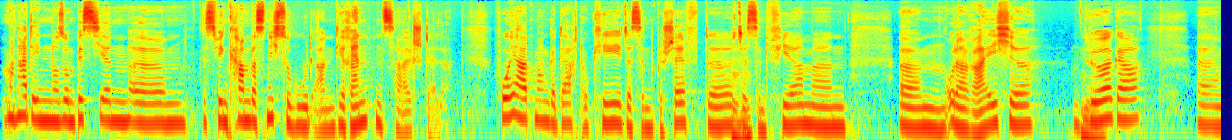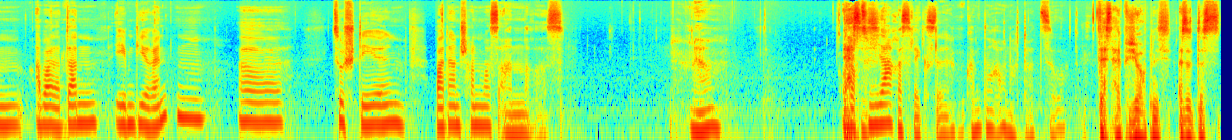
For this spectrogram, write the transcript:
man hat ihnen nur so ein bisschen, ähm, deswegen kam das nicht so gut an, die Rentenzahlstelle. Vorher hat man gedacht, okay, das sind Geschäfte, mhm. das sind Firmen ähm, oder reiche Bürger. Ja. Ähm, aber dann eben die Renten äh, zu stehlen, war dann schon was anderes. Ja. Und auch zum Jahreswechsel kommt doch auch noch dazu. Das habe ich überhaupt nicht, also das,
